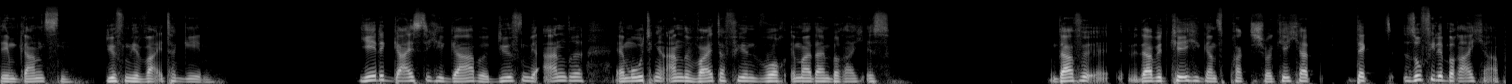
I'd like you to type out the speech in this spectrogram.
dem Ganzen, dürfen wir weitergeben. Jede geistliche Gabe dürfen wir andere ermutigen, andere weiterführen, wo auch immer dein Bereich ist. Und dafür, da wird Kirche ganz praktisch, weil Kirche hat, deckt so viele Bereiche ab.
